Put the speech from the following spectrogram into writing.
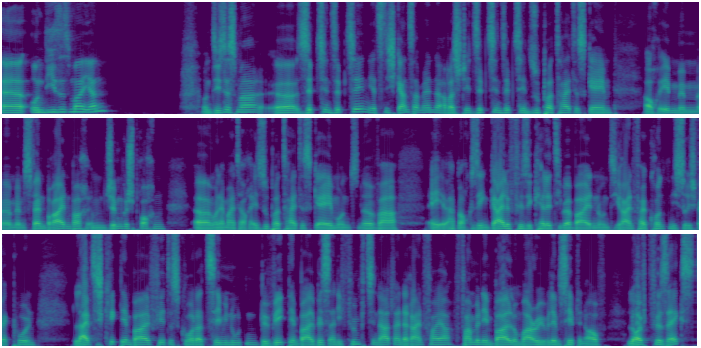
Äh, und dieses Mal, Jan? Und dieses Mal äh, 17-17, jetzt nicht ganz am Ende, aber es steht 17-17, super tightes Game. Auch eben mit, äh, mit Sven Breidenbach im Gym gesprochen. Ähm, und er meinte auch, ey, super tightes Game und ne, war, ey, hat man auch gesehen, geile Physicality bei beiden und die Rheinfall konnten nicht so richtig wegpolen. Leipzig kriegt den Ball, viertes Quarter, 10 Minuten, bewegt den Ball bis an die 15 Nahtline der Rheinfeier, fummelt den Ball und Mario Williams hebt ihn auf, läuft für 6.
